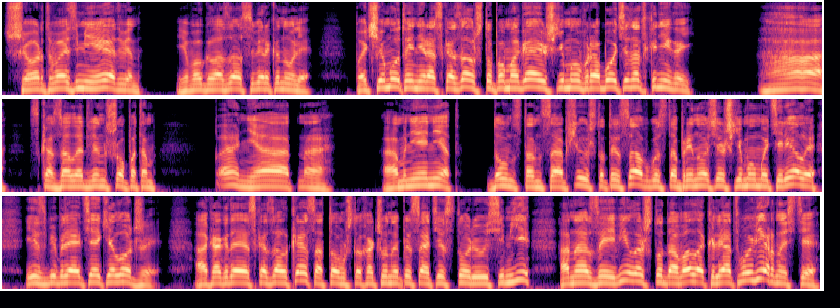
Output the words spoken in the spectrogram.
«Черт возьми, Эдвин!» Его глаза сверкнули. «Почему ты не рассказал, что помогаешь ему в работе над книгой?» «А, -а, -а сказал Эдвин шепотом. Понятно. А мне нет. Дунстон сообщил, что ты с августа приносишь ему материалы из библиотеки Лоджии. А когда я сказал Кэс о том, что хочу написать историю семьи, она заявила, что давала клятву верности.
